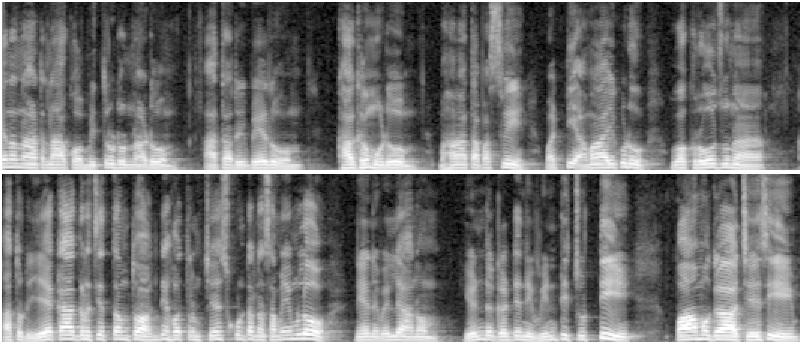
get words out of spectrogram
చిన్ననాట నాకు మిత్రుడున్నాడు. అతడి పేరు ఖగముడు. మహాతపస్వి వట్టి అమాయకుడు. ఒక రోజున అతడు ఏకాగ్ర చిత్తంతో అగ్నిహోత్రం చేసుకుంటున్న సమయంలో నేను వెళ్ళాను. ఎండు గడ్డిని వెంటి చుట్టి పాముగా చేసి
